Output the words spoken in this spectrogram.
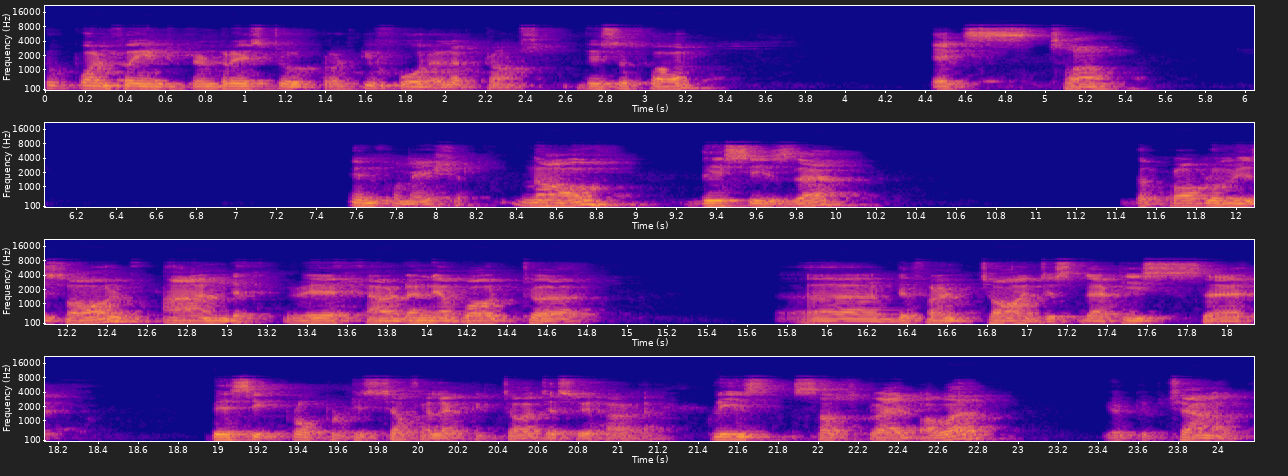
2.5 into 10 raised to 24 electrons this is for extra information now this is the the problem is solved and we have done about uh, uh, different charges that is uh, basic properties of electric charges we have done. Please subscribe our YouTube channel.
